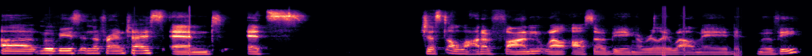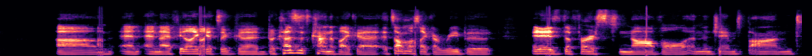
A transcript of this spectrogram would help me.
uh, movies in the franchise, and it's just a lot of fun while also being a really well made movie. Um, and and I feel like it's a good because it's kind of like a it's almost like a reboot. It is the first novel in the James Bond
